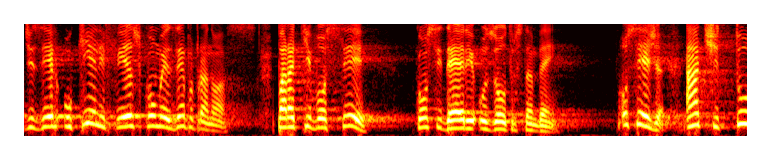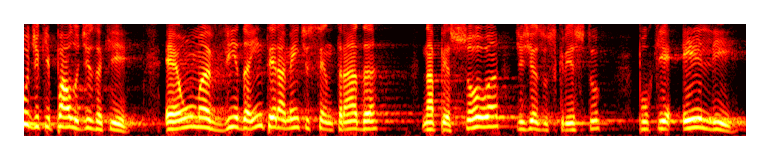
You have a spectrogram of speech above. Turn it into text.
dizer o que ele fez como exemplo para nós, para que você considere os outros também. Ou seja, a atitude que Paulo diz aqui é uma vida inteiramente centrada na pessoa de Jesus Cristo, porque Ele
